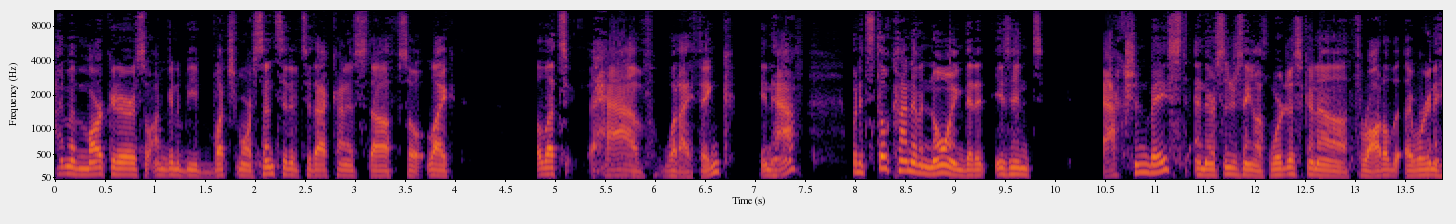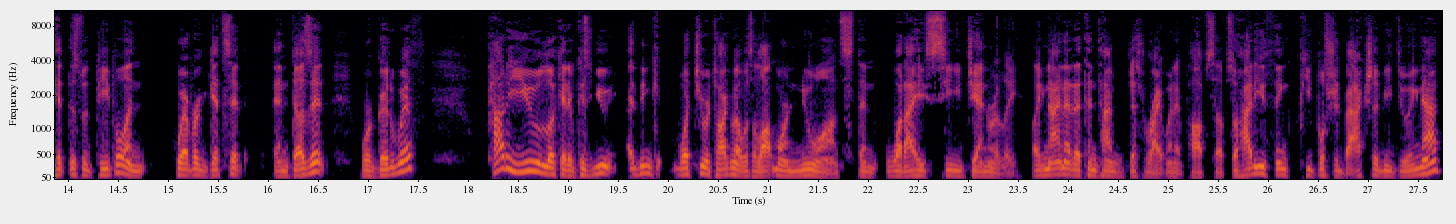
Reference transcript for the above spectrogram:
I'm a marketer so I'm going to be much more sensitive to that kind of stuff. So like let's have what I think in half, but it's still kind of annoying that it isn't action based and they're essentially saying like we're just gonna throttle like, we're gonna hit this with people and whoever gets it and does it we're good with. How do you look at it? Because you i think what you were talking about was a lot more nuanced than what i see generally. Like nine out of ten times just right when it pops up. So how do you think people should actually be doing that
